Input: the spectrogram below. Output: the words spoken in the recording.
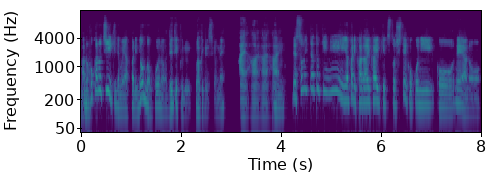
あの他の地域でもやっぱりどんどんこういうのが出てくるわけですよね。はいはいはいはい。うんでそういった時に、やっぱり課題解決として、ここにこう、ねあの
